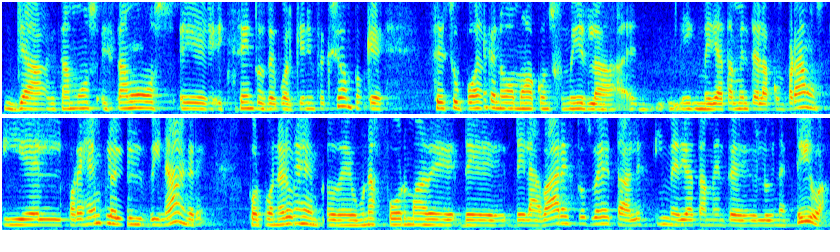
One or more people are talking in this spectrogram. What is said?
ya estamos, estamos eh, exentos de cualquier infección, porque se supone que no vamos a consumirla, eh, inmediatamente la compramos. Y el, por ejemplo, el vinagre, por poner un ejemplo de una forma de, lavar estos vegetales, inmediatamente lo inactiva.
